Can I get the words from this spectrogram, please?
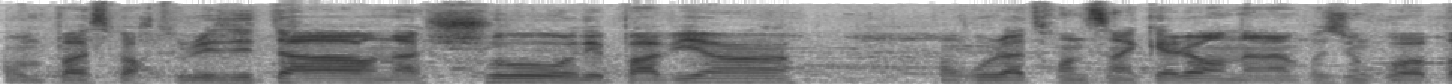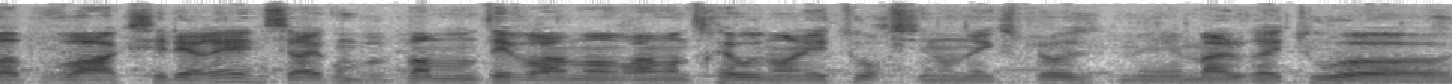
On passe par tous les états, on a chaud, on n'est pas bien. On roule à 35 à l'heure, on a l'impression qu'on va pas pouvoir accélérer. C'est vrai qu'on peut pas monter vraiment vraiment très haut dans les tours, sinon on explose. Mais malgré tout, euh,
